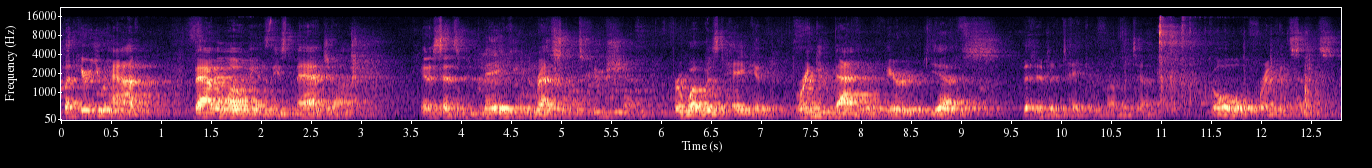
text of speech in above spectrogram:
But here you have Babylonians, these magi, in a sense, making restitution for what was taken, bringing back the very gifts that had been taken from the temple gold, frankincense,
